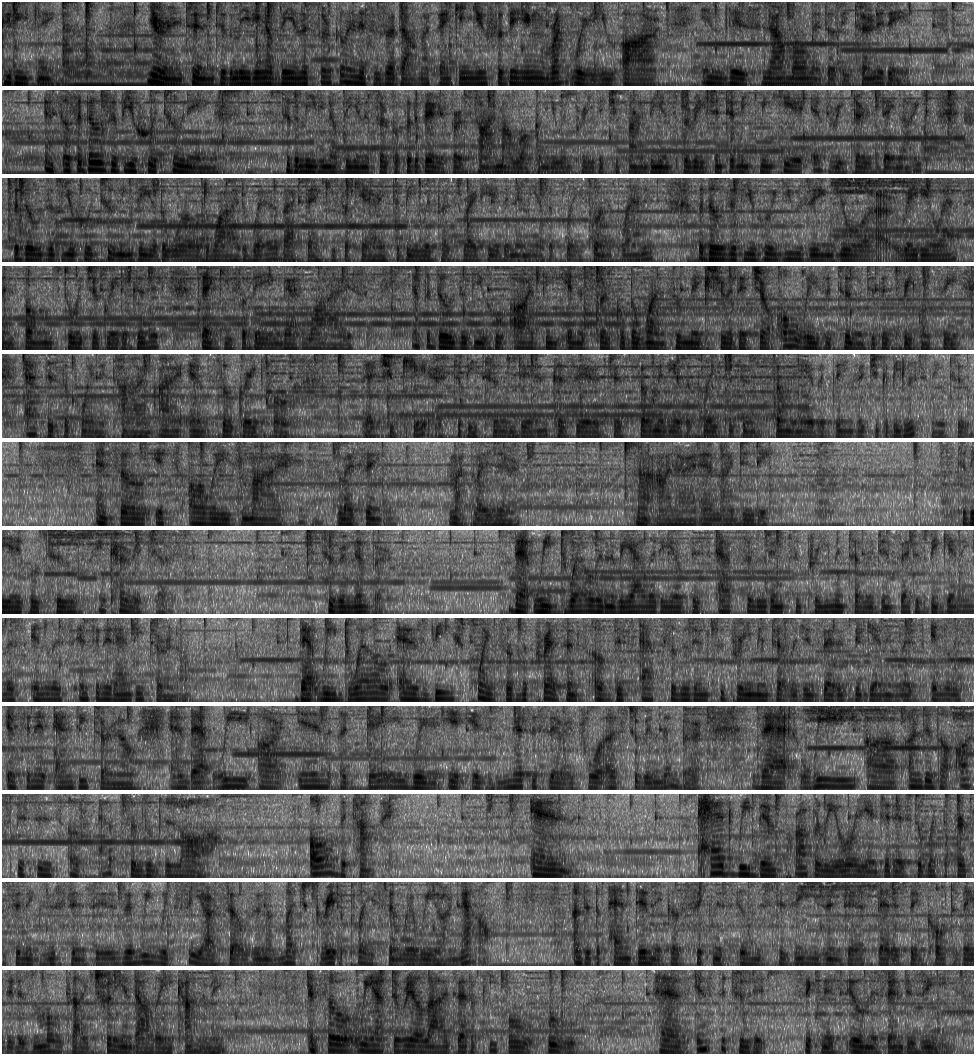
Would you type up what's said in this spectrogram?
Good evening. You're in tune to the meeting of the inner circle, and this is Adama thanking you for being right where you are in this now moment of eternity. And so, for those of you who are tuning to the meeting of the inner circle for the very first time, I welcome you and pray that you find the inspiration to meet me here every Thursday night for those of you who are tuning via the World Wide Web, I thank you for caring to be with us right here than any other place on the planet. For those of you who are using your radio apps and phones towards your greater good, thank you for being that wise. And for those of you who are the inner circle, the ones who make sure that you're always attuned to this frequency at this appointed time, I am so grateful that you care to be tuned in because there are just so many other places and so many other things that you could be listening to. And so it's always my blessing, my pleasure, my honor, and my duty to be able to encourage us to remember that we dwell in the reality of this absolute and supreme intelligence that is beginningless, endless, infinite, and eternal that we dwell as these points of the presence of this absolute and supreme intelligence that is beginningless, endless, infinite, and eternal, and that we are in a day where it is necessary for us to remember that we are under the auspices of absolute law all the time. And had we been properly oriented as to what the purpose in existence is, then we would see ourselves in a much greater place than where we are now. Under the pandemic of sickness, illness, disease, and death that has been cultivated as a multi trillion dollar economy. And so we have to realize that a people who have instituted sickness, illness, and disease,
